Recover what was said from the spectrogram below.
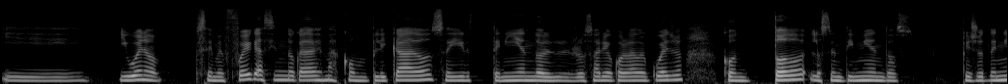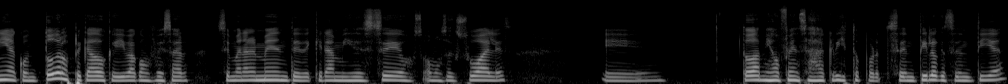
Y, y bueno, se me fue haciendo cada vez más complicado seguir teniendo el rosario colgado del cuello con todos los sentimientos que yo tenía, con todos los pecados que iba a confesar semanalmente, de que eran mis deseos homosexuales, eh, todas mis ofensas a Cristo por sentir lo que sentía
